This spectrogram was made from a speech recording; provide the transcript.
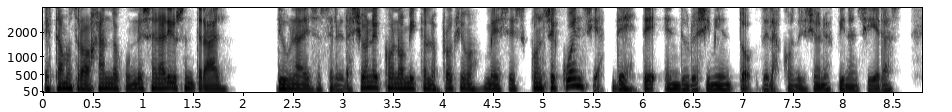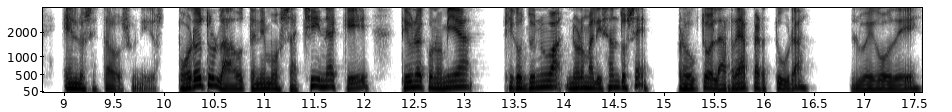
estamos trabajando con un escenario central de una desaceleración económica en los próximos meses, consecuencia de este endurecimiento de las condiciones financieras en los Estados Unidos. Por otro lado, tenemos a China que tiene una economía que continúa normalizándose, producto de la reapertura luego del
